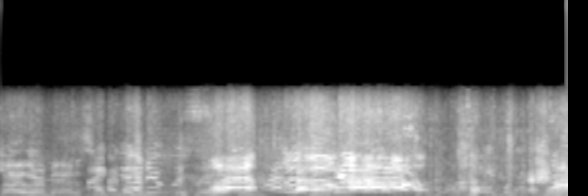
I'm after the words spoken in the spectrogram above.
Tyler and Madison. thought it was. Gratitude.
